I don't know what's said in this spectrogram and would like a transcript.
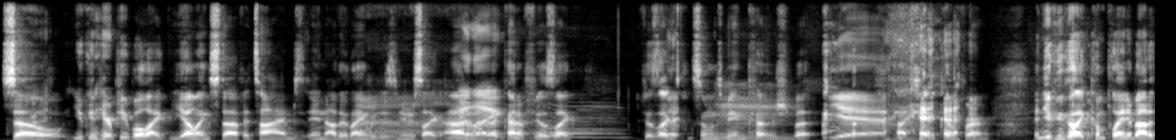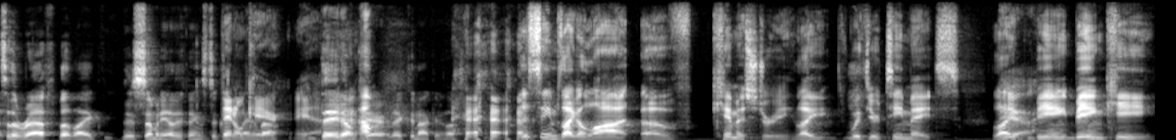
So you can hear people like yelling stuff at times in other languages, and you're just like, I don't know, that kind of feels like feels like Uh, someone's being coached, mm, but Yeah. I can't confirm. And you can like complain about it to the ref, but like there's so many other things to They complain don't care. about. Yeah. They don't How- care. They could not care less. This seems like a lot of chemistry, like with your teammates, like Yeah. being being key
